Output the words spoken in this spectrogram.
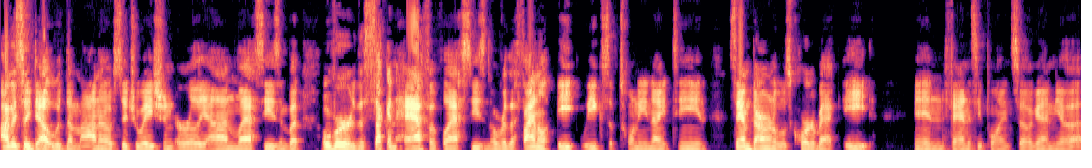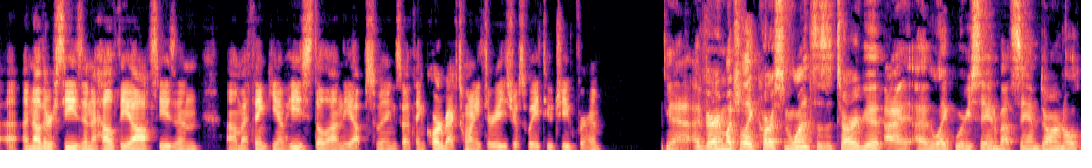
Obviously dealt with the mono situation early on last season, but over the second half of last season, over the final eight weeks of 2019, Sam Darnold was quarterback eight in fantasy points. So again, you know, another season, a healthy off season. Um, I think you know he's still on the upswing. So I think quarterback twenty three is just way too cheap for him. Yeah, I very much like Carson Wentz as a target. I, I like what you're saying about Sam Darnold.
